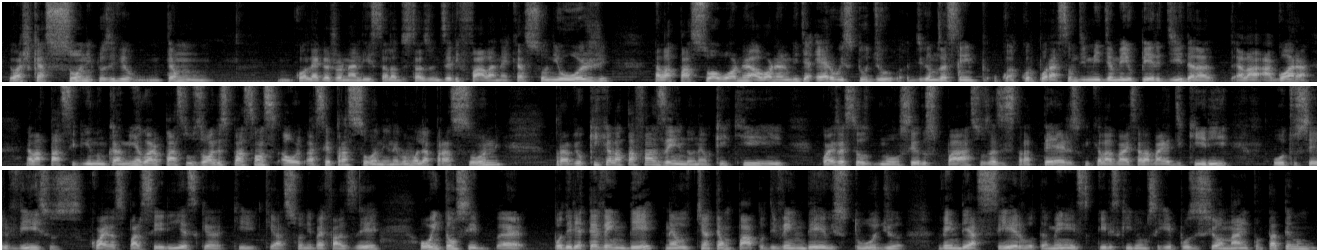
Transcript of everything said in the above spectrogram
Eu acho que a Sony, inclusive, tem um, um colega jornalista lá dos Estados Unidos, ele fala, né, que a Sony hoje ela passou a Warner, a Warner Media era o estúdio, digamos assim, a corporação de mídia meio perdida, ela, ela agora ela está seguindo um caminho, agora passa, os olhos passam a, a ser para a Sony, né? Vamos olhar para a Sony para ver o que, que ela está fazendo, né? O que que quais vão ser os passos, as estratégias, o que, que ela vai, se ela vai adquirir outros serviços, quais as parcerias que a, que, que a Sony vai fazer, ou então se é, poderia até vender, né? Tinha até um papo de vender o estúdio, vender acervo também, eles, que eles queriam se reposicionar, então tá tendo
